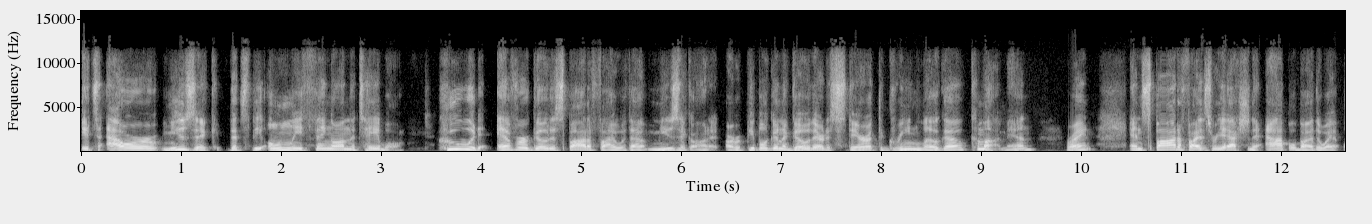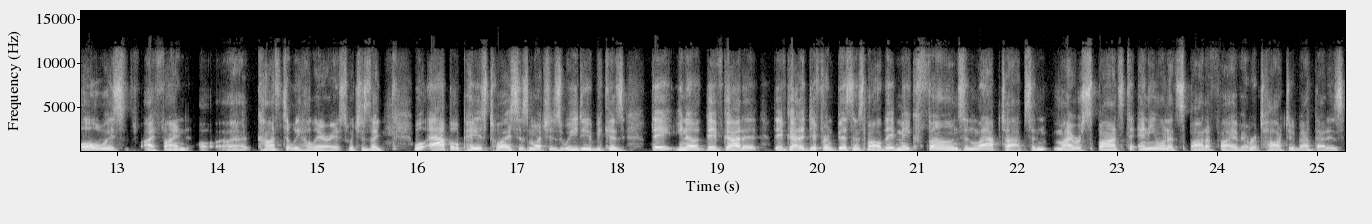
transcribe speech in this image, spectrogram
it's our music that's the only thing on the table. Who would ever go to Spotify without music on it? Are people going to go there to stare at the green logo? Come on, man. Right. And Spotify's reaction to Apple, by the way, always I find uh, constantly hilarious, which is like, well, Apple pays twice as much as we do because they, you know, they've got a they've got a different business model. They make phones and laptops. And my response to anyone at Spotify I've ever talked to about that is,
